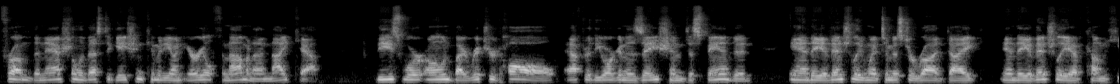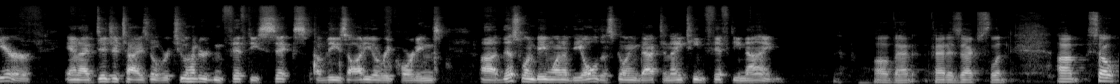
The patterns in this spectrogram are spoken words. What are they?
from the National Investigation Committee on Aerial Phenomena, NICAP. These were owned by Richard Hall after the organization disbanded, and they eventually went to Mr. Rod Dyke, and they eventually have come here. And I've digitized over 256 of these audio recordings uh, this one being one of the oldest, going back to 1959. Oh, that that is excellent. Um, so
